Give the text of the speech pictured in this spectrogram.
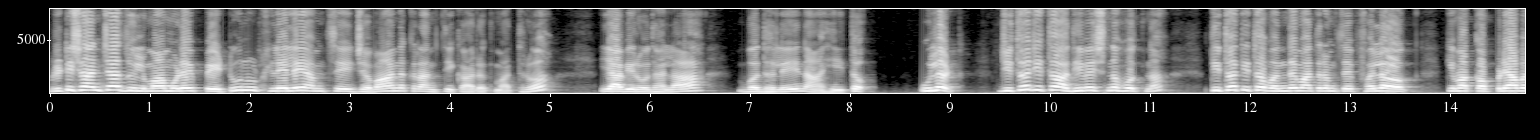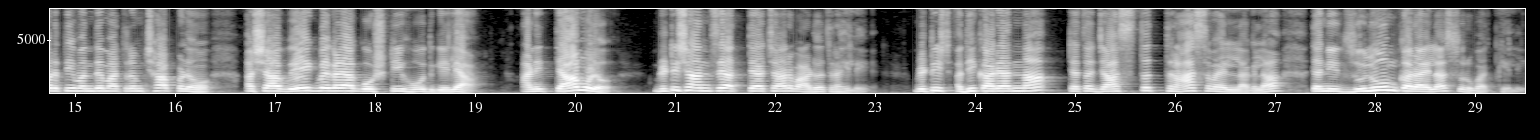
ब्रिटिशांच्या जुलमामुळे पेटून उठलेले आमचे जवान क्रांतिकारक मात्र या विरोधाला बधले नाहीत. उलट जिथं जिथं अधिवेशनं होत ना तिथं तिथं वंदे मातरमचे फलक किंवा कपड्यावरती वंदे मातरम छापणं अशा वेगवेगळ्या गोष्टी होत गेल्या. आणि त्यामुळं ब्रिटिशांचे अत्याचार वाढत राहिले. ब्रिटिश अधिकाऱ्यांना त्याचा जास्त त्रास व्हायला लागला. त्यांनी जुलूम करायला सुरुवात केली.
